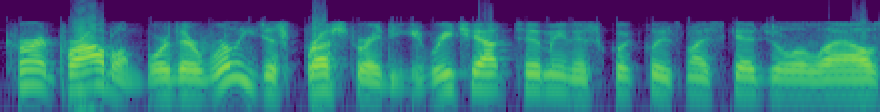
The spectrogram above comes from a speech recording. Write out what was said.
current problem where they're really just frustrating you, reach out to me, and as quickly as my schedule allows,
